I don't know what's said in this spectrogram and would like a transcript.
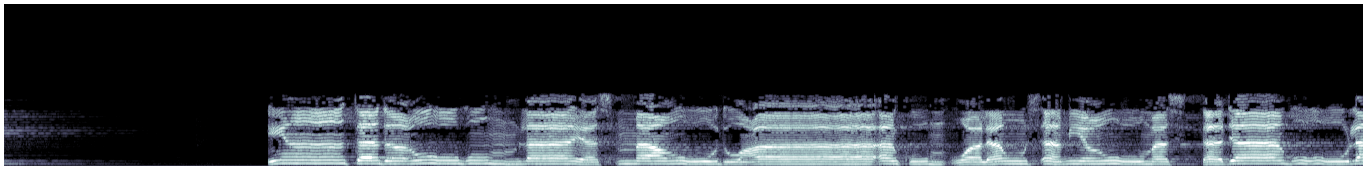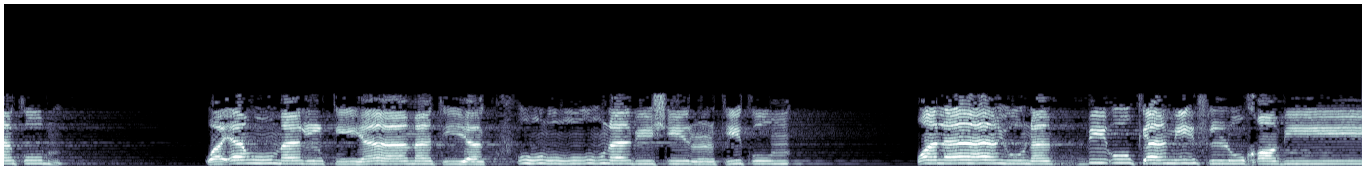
إن تدعوهم لا يسمعوا دعاءكم ولو سمعوا ما استجابوا لكم ويوم القيامة يكفرون بشرككم ولا ينبئك مثل خبير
